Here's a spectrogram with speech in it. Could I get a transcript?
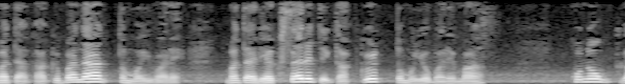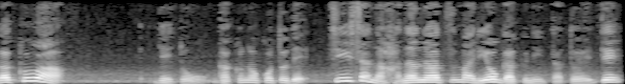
また学花とも言われ、また略されて学とも呼ばれます。この学は、えっと、学のことで小さな花の集まりを学に例えて、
